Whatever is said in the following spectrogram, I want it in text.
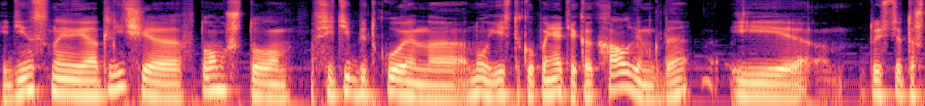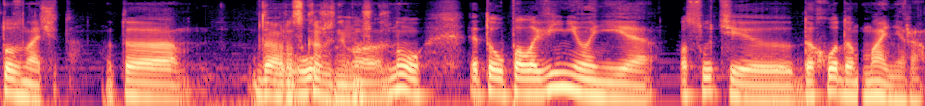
Единственное отличие в том, что в сети биткоина ну, есть такое понятие, как халвинг, да, и то есть это что значит? Это да, расскажи немножко. Ну, это уполовинивание, по сути, дохода майнера.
